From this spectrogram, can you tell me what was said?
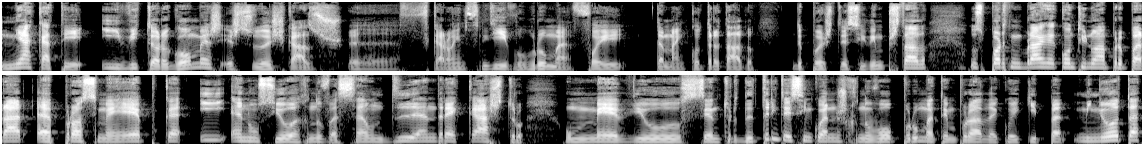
Nhakate e Victor Gomes. Estes dois casos uh, ficaram em definitivo. Bruma foi também contratado depois de ter sido emprestado, o Sporting Braga continua a preparar a próxima época e anunciou a renovação de André Castro. O médio centro de 35 anos renovou por uma temporada com a equipa Minhota,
